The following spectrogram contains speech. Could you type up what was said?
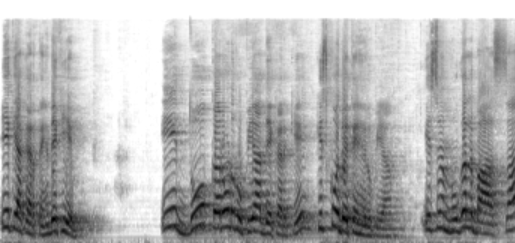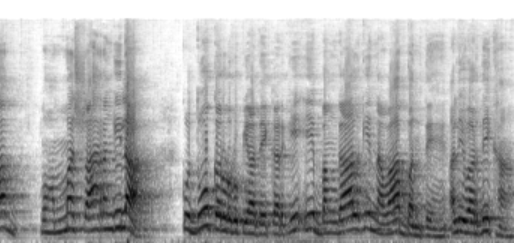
ये क्या करते हैं? देखिए, ये दो करोड़ रुपया दे करके किसको देते हैं रुपया? इसमें मुगल बादशाह मोहम्मद शाह रंगीला। को दो करोड़ रुपया देकर के ये बंगाल के नवाब बनते हैं। अलीवर्दी खां।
